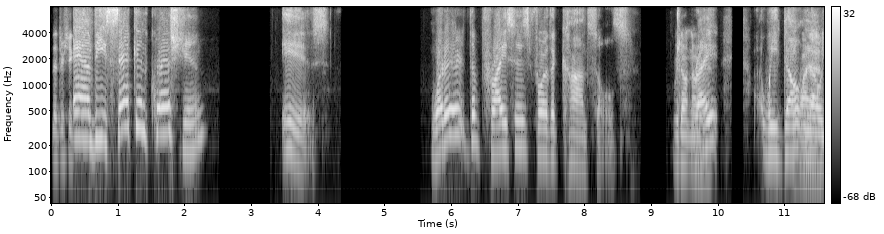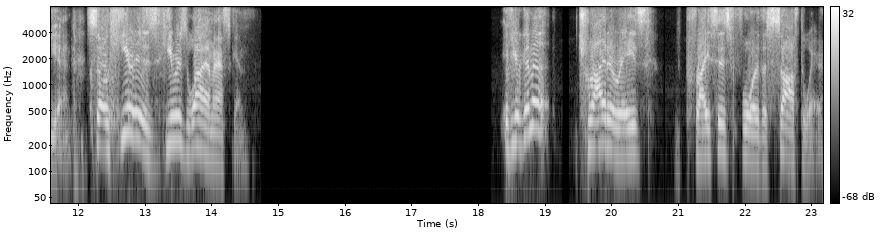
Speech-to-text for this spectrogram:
the 360. And the second question is what are the prices for the consoles? We don't know. yet. right? We don't why know ask? yet. So here is here is why I'm asking. If you're gonna try to raise prices for the software,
